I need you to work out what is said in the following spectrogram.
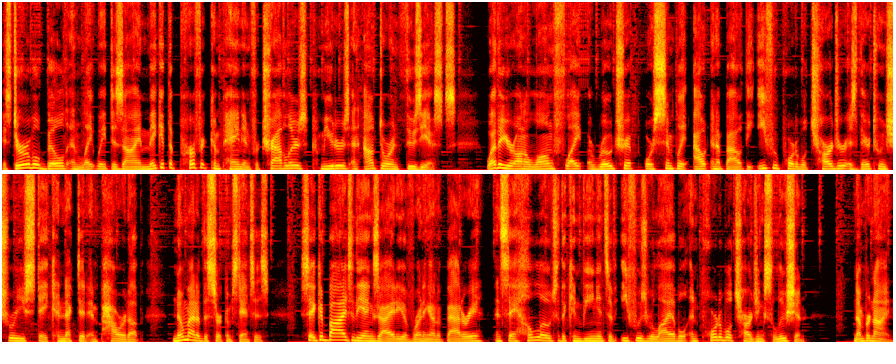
Its durable build and lightweight design make it the perfect companion for travelers, commuters, and outdoor enthusiasts. Whether you're on a long flight, a road trip, or simply out and about, the Efu portable charger is there to ensure you stay connected and powered up, no matter the circumstances. Say goodbye to the anxiety of running out of battery and say hello to the convenience of Ifu's reliable and portable charging solution. Number 9.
